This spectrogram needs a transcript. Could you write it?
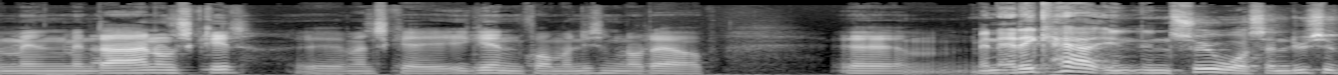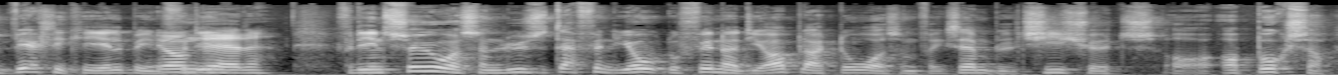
Men, men der er nogle skridt, man skal igen, for man ligesom når derop. Øhm, Men er det ikke her, en, en søgeordsanalyse virkelig kan hjælpe en? Jo, fordi, det er det. Fordi en søgeordsanalyse, der finder, jo, du finder de oplagte ord, som for eksempel t-shirts og, og bukser,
